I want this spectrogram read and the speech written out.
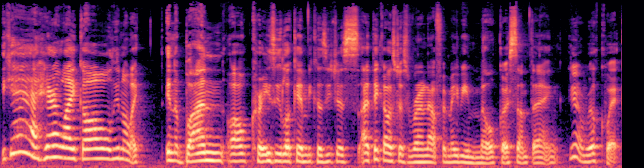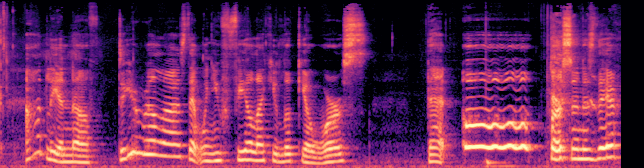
Yeah, hair like all, you know, like in a bun, all crazy looking because he just, I think I was just running out for maybe milk or something, you know, real quick. Oddly enough, do you realize that when you feel like you look your worst, that, oh, person is there?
